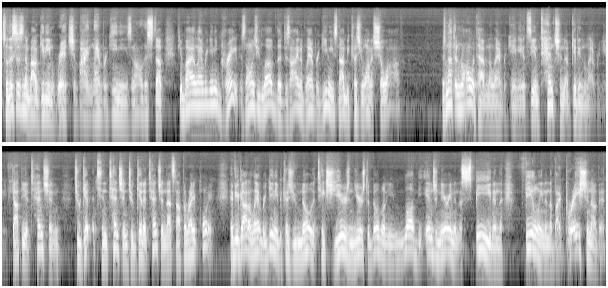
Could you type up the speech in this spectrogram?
So this isn't about getting rich and buying Lamborghinis and all this stuff. If you buy a Lamborghini, great. As long as you love the design of Lamborghinis, not because you want to show off. There's nothing wrong with having a Lamborghini. It's the intention of getting the Lamborghini. If you got the attention to get intention to get attention, that's not the right point. If you got a Lamborghini because you know it takes years and years to build one and you love the engineering and the speed and the feeling and the vibration of it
